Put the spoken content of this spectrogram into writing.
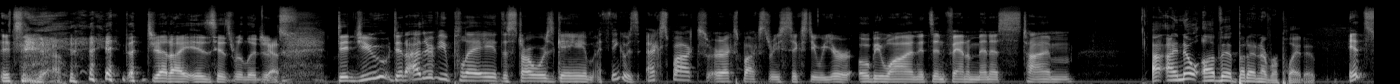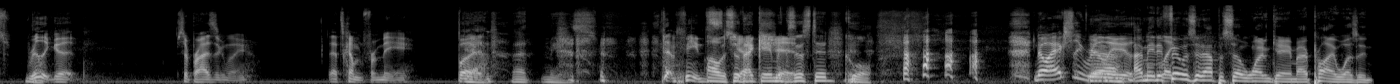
It's yeah. the Jedi is his religion. Yes. Did you? Did either of you play the Star Wars game? I think it was Xbox or Xbox 360, where you're Obi Wan. It's in Phantom Menace time. I, I know of it, but I never played it. It's really good. Surprisingly, that's coming from me. But yeah, that means. that means Oh, so that game shit. existed. Cool. No, I actually really. I mean, if it was an episode one game, I probably wasn't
